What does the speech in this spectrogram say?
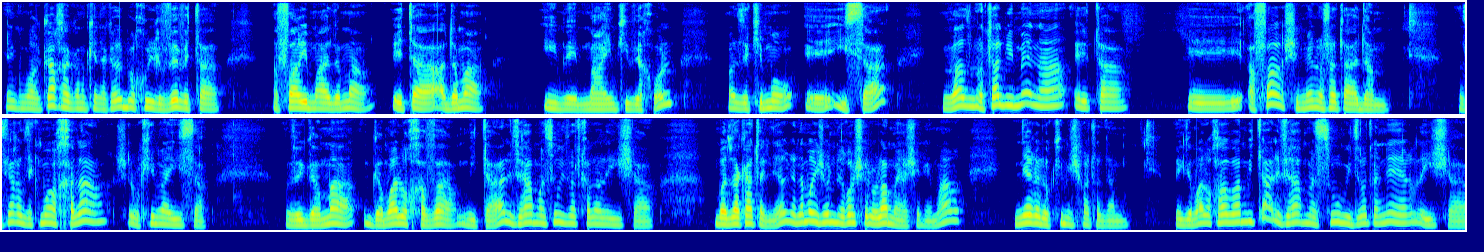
כן, כלומר ככה גם כן, הקדוש ברוך הוא ערבב את העפר עם האדמה, את האדמה עם מים כביכול, אבל זה כמו אה, עיסה, ואז הוא נטל ממנה את העפר שממנו עשה את האדם. אז ככה זה כמו החלה שלוקחים מהעיסה. וגרמה לו חווה מיתה, לזרע מצאו מצוות חלה לאישה. בהדלקת הנר, אדם הראשון נרו של עולם היה שנאמר, נר אלוקים נשמת אדם. וגרמה לו חווה מיתה, לפיכך מסרו מצוות הנר לאישה.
